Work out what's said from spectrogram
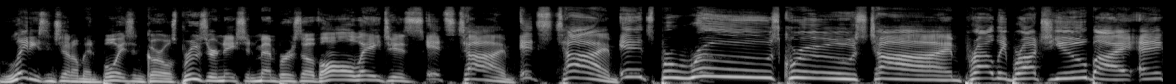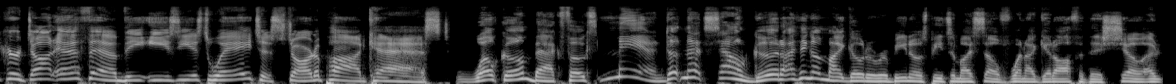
Ladies and gentlemen, boys and girls, Bruiser Nation members of all ages, it's time. It's time. It's Bruze Cruze time. Proudly brought to you by Anchor.fm, the easiest way to start a podcast. Welcome back, folks. Man, doesn't that sound good? I think I might go to Rubino's Pizza myself when I get off of this show. And,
